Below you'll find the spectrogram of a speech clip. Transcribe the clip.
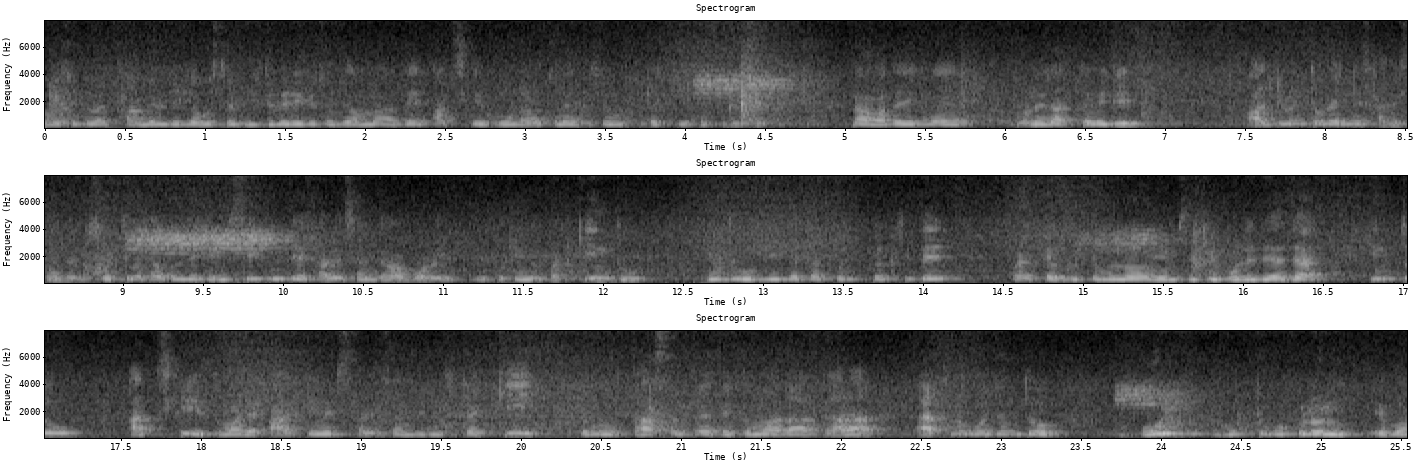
অবশ্যই তোমরা থাম্বেল দেখে অবশ্যই বুঝতে পেরে গেছো যে আমাদের আজকের মূল আলোচনার বিষয়বস্তুটা কী হতে চলেছে। না, আমাদের এখানে মনে রাখতে হবে যে আলটিমেট তোমরা এখানে সাজেশন দেবে। সত্যি কথা বলতে এমসিকিউতে সাজেশন দেওয়া বড় একটু কঠিন ব্যাপার। কিন্তু কিন্তু অভিজ্ঞতার পরিপ্রেক্ষিতে কয়েকটা গুরুত্বপূর্ণ এমসিকিউ বলে দেওয়া যায়। কিন্তু আজকে তোমাদের আলটিমেট সাজেশন জিনিসটা কী? এবং তার সাথে সাথে তোমরা যারা এখনও পর্যন্ত বই মুক্তকু খুলনি এবং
